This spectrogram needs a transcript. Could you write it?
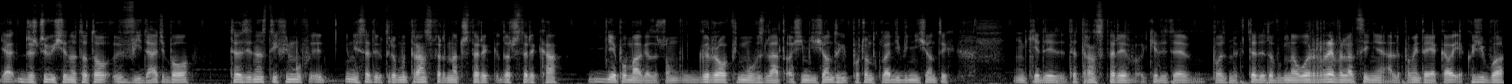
jak, rzeczywiście no to to widać, bo to jest jeden z tych filmów, y, niestety, któremu transfer na 4, do 4K nie pomaga. Zresztą gro filmów z lat 80. i początku lat 90., kiedy te transfery, kiedy te, powiedzmy, wtedy to wyglądało rewelacyjnie, ale pamiętaj, jaka jakoś była,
